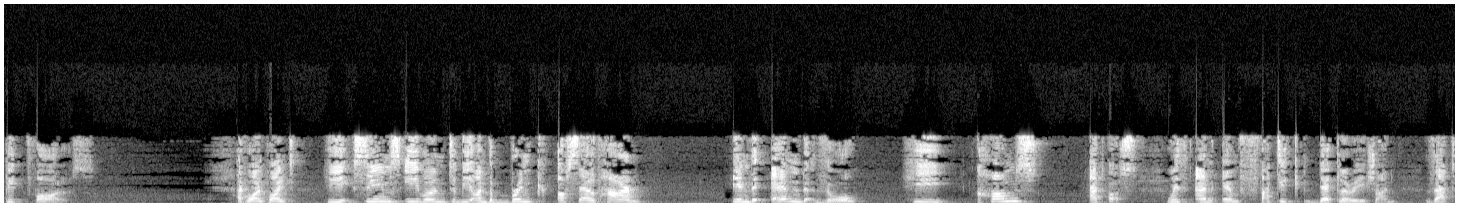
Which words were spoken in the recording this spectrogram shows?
pitfalls. At one point, he seems even to be on the brink of self-harm. In the end, though, he comes at us with an emphatic declaration that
